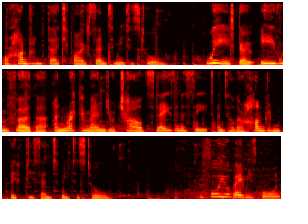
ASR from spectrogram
or 135 centimetres tall. We'd go even further and recommend your child stays in a seat until they're 150 centimetres tall. Before your baby's born,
